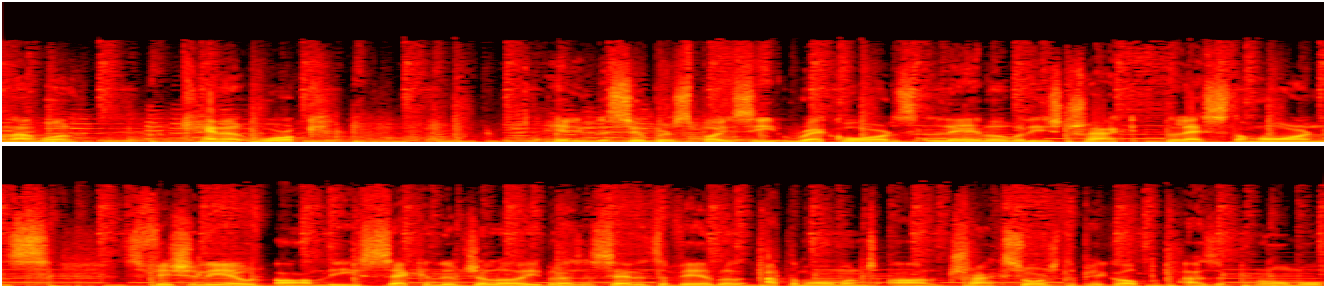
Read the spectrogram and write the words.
on that one. Kenneth Work hitting the Super Spicy Records label with his track Bless the Horns. It's officially out on the 2nd of July, but as I said, it's available at the moment on Traxsource to pick up as a promo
